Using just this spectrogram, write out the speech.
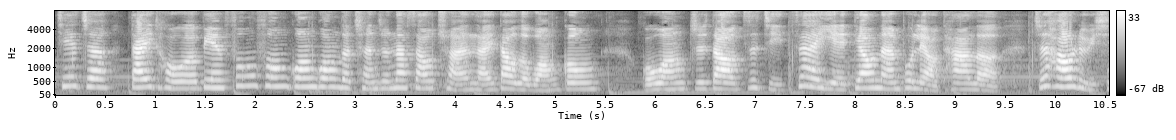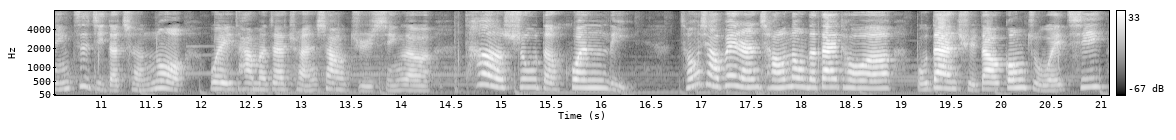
接着，呆头鹅便风风光光地乘着那艘船来到了王宫。国王知道自己再也刁难不了他了，只好履行自己的承诺，为他们在船上举行了特殊的婚礼。从小被人嘲弄的呆头鹅，不但娶到公主为妻，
